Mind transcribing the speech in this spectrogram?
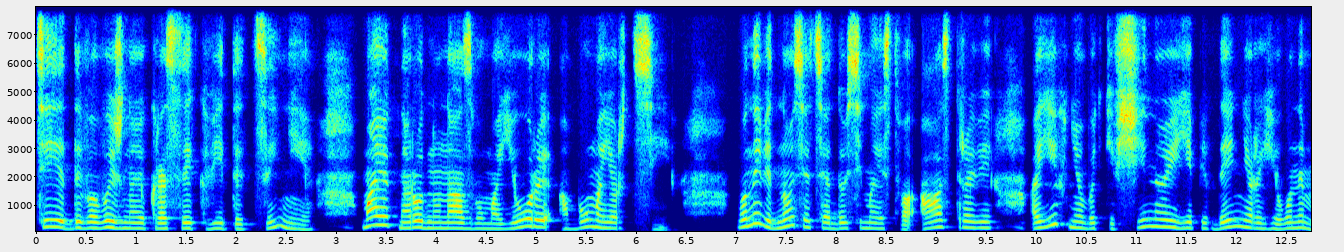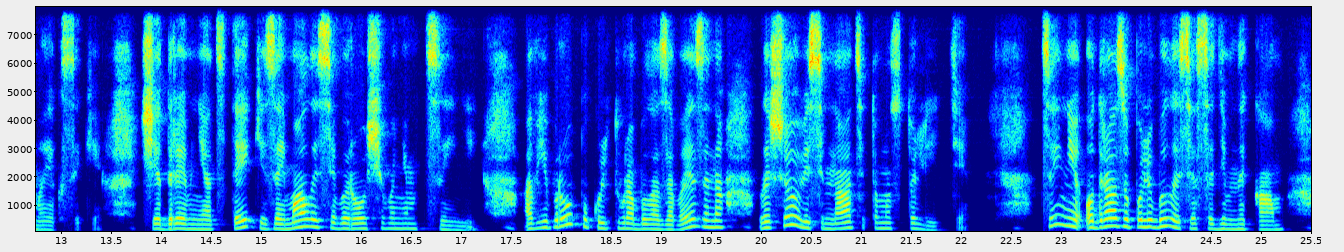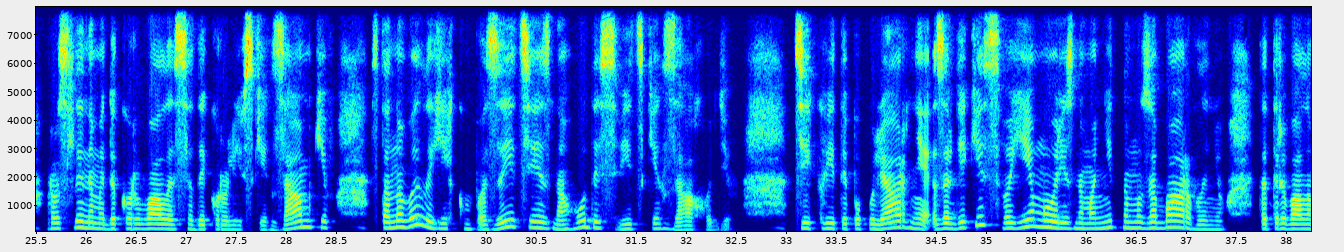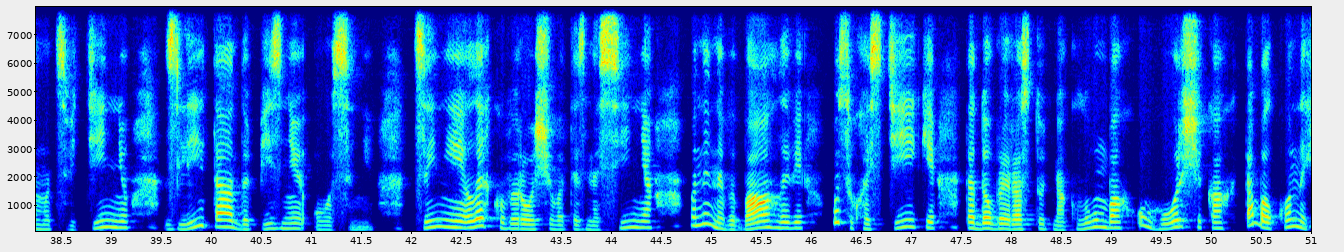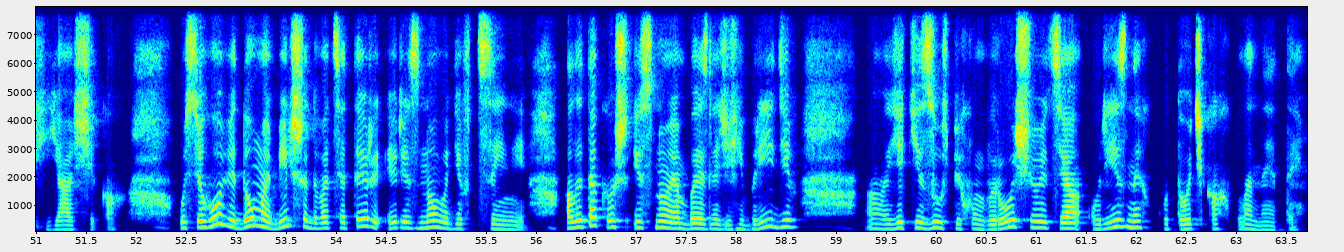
Ці дивовижної краси квіти цинії мають народну назву майори або майорці. Вони відносяться до сімейства астрові, а їхньою батьківщиною є південні регіони Мексики. Ще древні ацтеки займалися вирощуванням циній, а в Європу культура була завезена лише у XVIII столітті. Цині одразу полюбилися садівникам, рослинами декорували сади королівських замків, становили їх композиції з нагоди світських заходів. Ці квіти популярні завдяки своєму різноманітному забарвленню та тривалому цвітінню з літа до пізньої осені. Цині легко вирощувати з насіння, вони невибагливі, посухостійкі та добре ростуть на клумбах, у горщиках та балконних ящиках. Усього відомо більше 20 різновидів цині, але також існує безліч гібридів, які з успіхом вирощуються у різних куточках планети.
